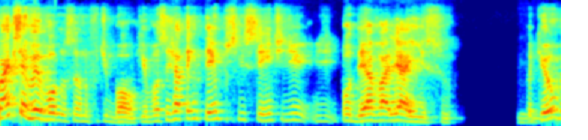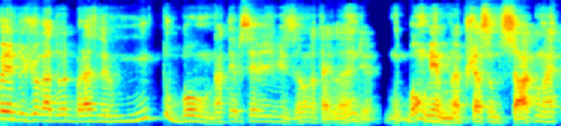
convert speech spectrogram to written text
Como é que você vê a evolução no futebol? Que você já tem tempo suficiente de, de poder avaliar isso. Uhum. Porque eu vendo um jogador brasileiro muito bom na terceira divisão da Tailândia, muito bom mesmo, não é puxação de saco, não é?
